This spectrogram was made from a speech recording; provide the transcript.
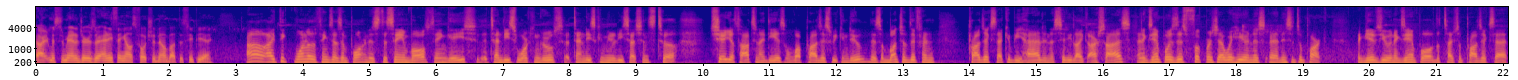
All right, Mr. Manager, is there anything else folks should know about the CPA? Uh, I think one of the things that's important is to stay involved, stay engaged, attend these working groups, attend these community sessions to share your thoughts and ideas on what projects we can do. There's a bunch of different projects that could be had in a city like our size. An example is this footbridge that we're here in this at Institute Park. It gives you an example of the types of projects that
